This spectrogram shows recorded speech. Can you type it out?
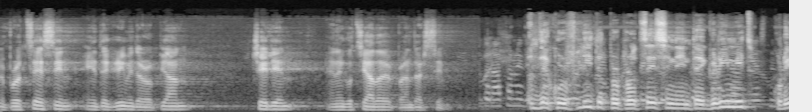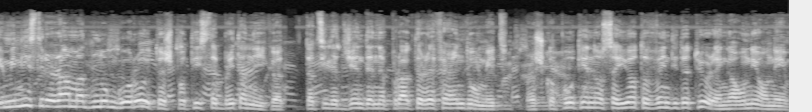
në procesin e integrimit europian, çeljen e negociatave për anëtarësim. Dhe kur flitet për procesin e integrimit, kryeministri Rama nuk ngurroi të shpotiste britanikët, të cilët gjenden në prag të referendumit, për shkëputjen ose jo të vendit të tyre nga Unioni.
